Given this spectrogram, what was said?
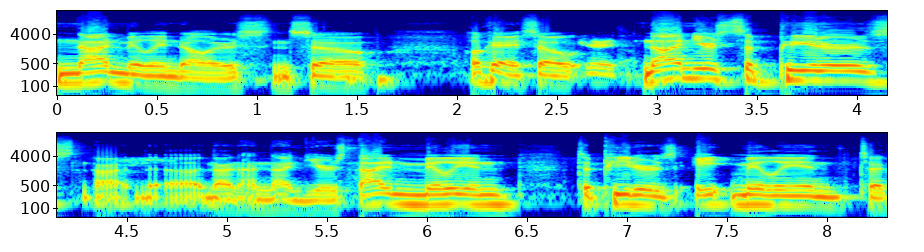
nine million dollars, and so, okay, so Okay. nine years to Peters, nine, uh, nine, nine, years, nine million to Peters, eight million to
